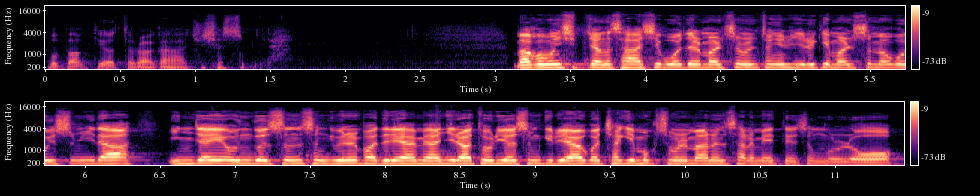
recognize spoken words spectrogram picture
못 박혀 돌아가 주셨습니다. 마가복음 10장 45절 말씀을 통해서 이렇게 말씀하고 있습니다. 인자에 온 것은 성김을 받으려 함이 아니라 도리어 섬기려 하고 자기 목숨을 많은 사람의 대성물로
